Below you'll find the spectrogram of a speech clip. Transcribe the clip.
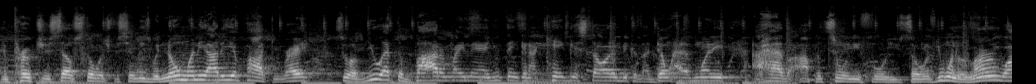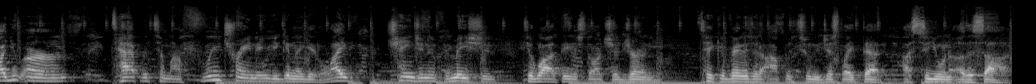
and purchase self-storage facilities with no money out of your pocket, right? So if you at the bottom right now you thinking I can't get started because I don't have money, I have an opportunity for you. So if you wanna learn while you earn, tap into my free training. You're gonna get life-changing information to go out there and start your journey. Take advantage of the opportunity just like that. I'll see you on the other side.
